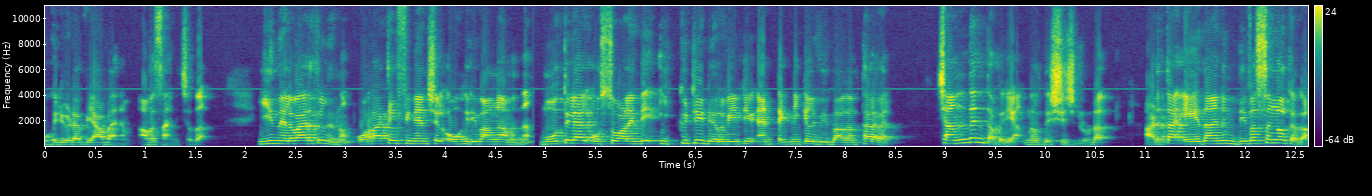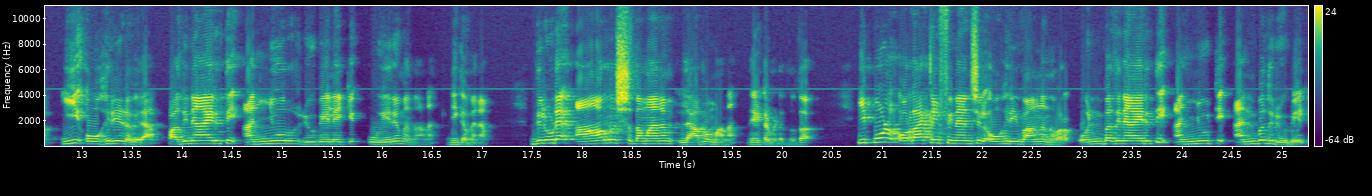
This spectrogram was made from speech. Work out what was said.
ഓഹരിയുടെ വ്യാപാരം അവസാനിച്ചത്. ഈ നിലവാരത്തിൽ നിന്നും ഒറാക്കിൾ ഫിനാൻഷ്യൽ ഓഹരി വാങ്ങാമെന്ന് മോത്തിലാൽ ഒസ്വാളിന്റെ ഇക്വിറ്റി ഡെറിവേറ്റീവ് ആൻഡ് ടെക്നിക്കൽ വിഭാഗം തലവൻ ചന്ദൻ തപരിയ നിർദ്ദേശിച്ചിട്ടുണ്ട്. അടുത്ത ഏതാനും ദിവസങ്ങൾക്കകം ഈ ഓഹരിയുടെ വില പതിനായിരത്തി അഞ്ഞൂറ് രൂപയിലേക്ക് ഉയരുമെന്നാണ് നിഗമനം. ഇതിലൂടെ ആറ് ശതമാനം ലാഭമാണ് നേട്ടമിടുന്നത്. ഇപ്പോൾ ഒറാക്കിൾ ഫിനാൻഷ്യൽ ഓഹരി വാങ്ങുന്നവർ ഒൻപതിനായിരത്തി അഞ്ഞൂറ്റി അൻപത് രൂപയിൽ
